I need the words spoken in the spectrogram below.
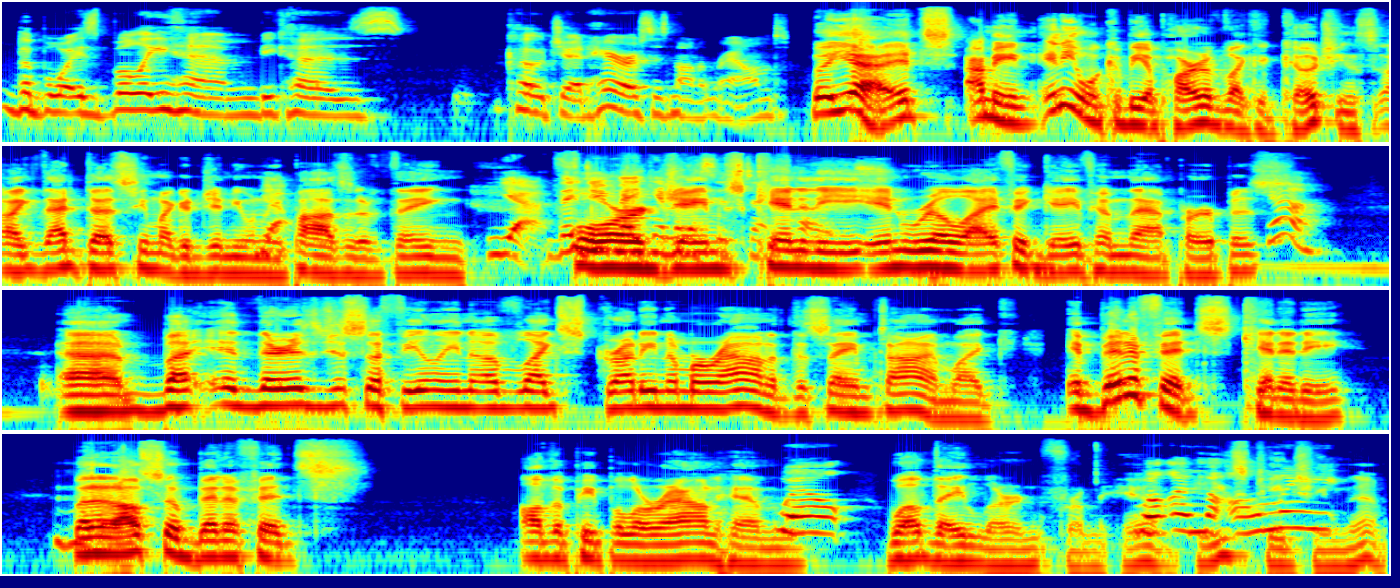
the boys bully him because Coach Ed Harris is not around. But yeah, it's, I mean, anyone could be a part of like a coaching, like that does seem like a genuinely Yeah. positive thing. Yeah, they do for make him James assistant Kennedy in real life, it gave him that purpose. Yeah. Uh, but it, there is just a feeling of like strutting him around at the same time. Like it benefits Kennedy, but Mm-hmm. it also benefits all the people around him. Well- well, they learn from him. Well, and the He's only- teaching them.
